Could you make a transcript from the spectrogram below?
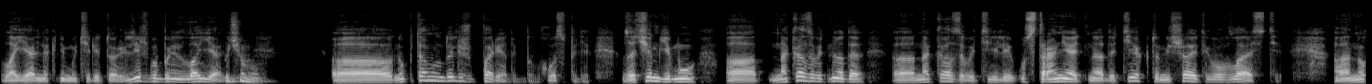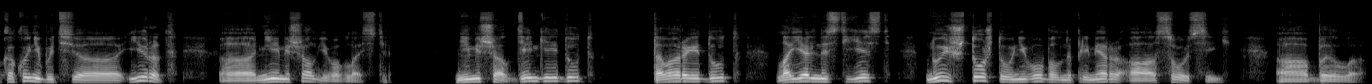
лояльных к нему территориях. Лишь бы были лояльны. Почему? А, ну, потому что лишь порядок был, господи. Зачем ему а, наказывать надо, а, наказывать или устранять надо тех, кто мешает его власти. Но какой-нибудь Ирод не мешал его власти. Не мешал. Деньги идут, товары идут, лояльность есть. Ну и что, что у него был, например, Сосий был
